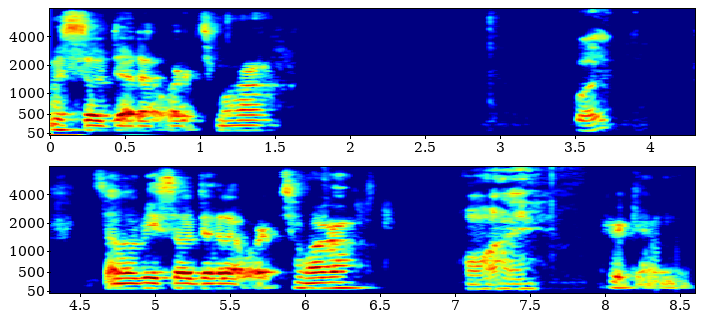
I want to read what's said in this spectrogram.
I'm so dead at work tomorrow. What? So I'm gonna be so dead at work tomorrow. Why? Freaking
